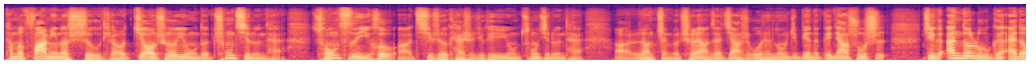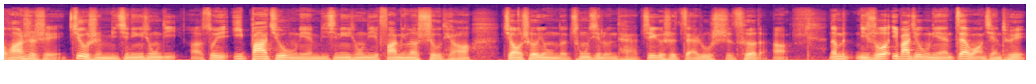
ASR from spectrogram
他们发明了首条轿车用的充气轮胎。从此以后啊，汽车开始就可以用充气轮胎啊，让整个车辆在驾驶过程中就变得更加舒适。这个安德鲁跟爱德华是谁？就是米其林兄弟啊。所以，一八九五年，米其林兄弟发明了首条轿车用的充气轮胎，这个是载入史册的啊。那么你说一八九五年再往前推。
